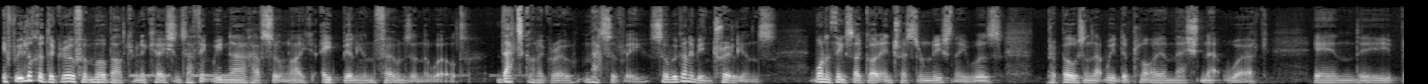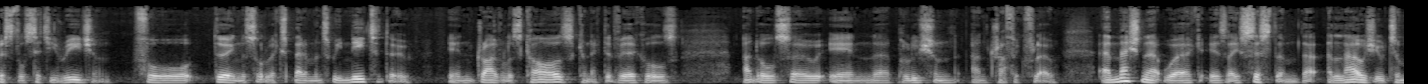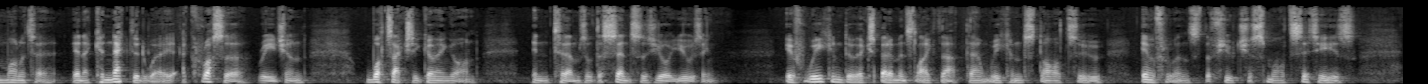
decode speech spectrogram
if we look at the growth of mobile communications, I think we now have something like 8 billion phones in the world. That's going to grow massively. So we're going to be in trillions. One of the things I got interested in recently was proposing that we deploy a mesh network in the Bristol City region for doing the sort of experiments we need to do in driverless cars, connected vehicles, and also in uh, pollution and traffic flow. A mesh network is a system that allows you to monitor in a connected way across a region what's actually going on in terms of the sensors you're using. If we can do experiments like that, then we can start to influence the future smart cities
